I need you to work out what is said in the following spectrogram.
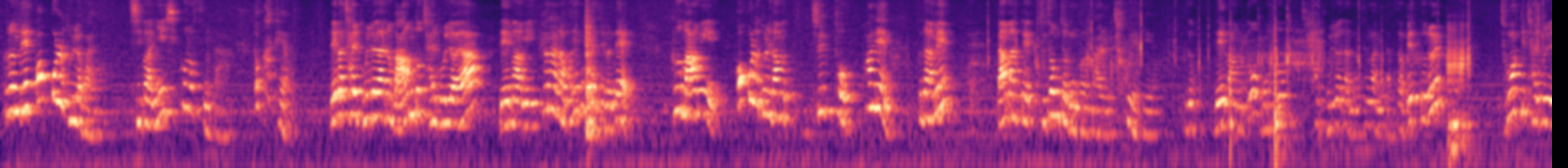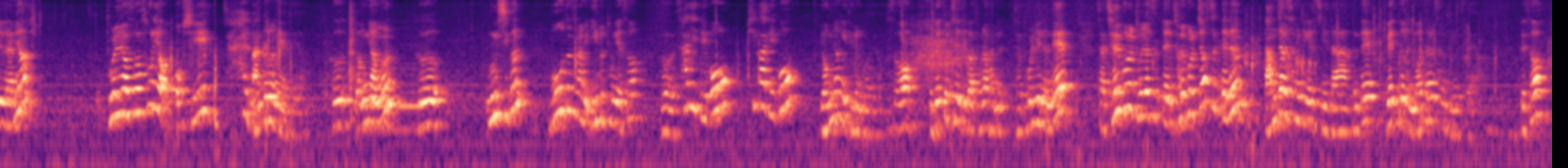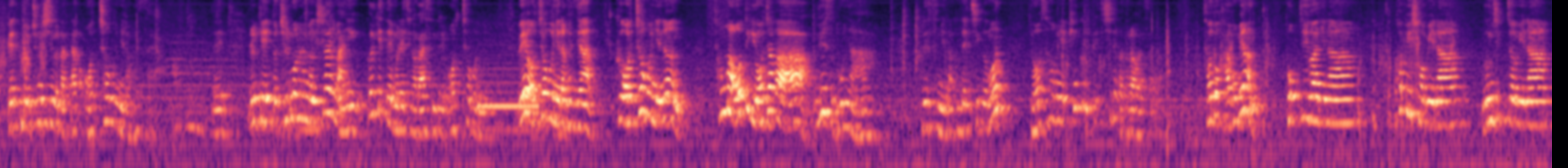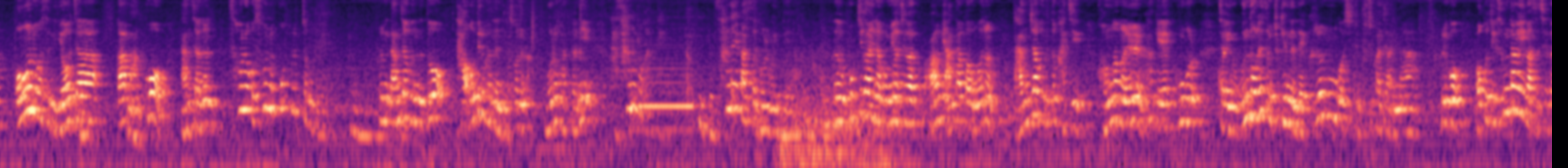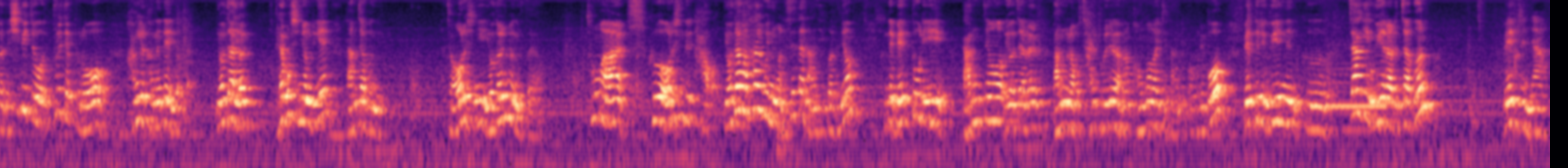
그런데 거꾸로 돌려봐요. 집안이 시끄럽습니다. 똑같아요. 내가 잘 돌려야 하는 마음도 잘 돌려야 내 마음이 편안하고 행복해지는데 그 마음이 거꾸로 돌리다면 질투, 화냄, 그 다음에 남한테 부정적인 걸 말을 자꾸 얘기해요. 그래서 내 마음도 몸도 잘 돌려야 한다는 생각입니다. 그래서 맷돌을 정확히 잘 돌리려면 돌려서 소리 없이 잘 만들어내야 돼요. 그 영양은 그 음식은 모든 사람의 입을 통해서 그 살이 되고 피가 되고 영양이 되는 거예요. 그래서 그 맷돌 체지가 돌아가는 저 돌리는데 자 절구를 돌렸을 때 절구를 쪘을 때는 남자를 상징했습니다. 근데 맷돌은 여자를 상징했어요. 그래서 맷돌 중심을 갖다가 어처군이라고 했어요. 네, 이렇게 또 질문하면 시간이 많이 끌기 때문에 제가 말씀드린 어처구니. 왜 어처구니라고 했냐? 그 어처구니는 정말 어떻게 여자가 위에서 노냐 그랬습니다. 근데 지금은 여성의 핑크빛 시대가 돌아왔어요. 저도 가보면 복지관이나 커피숍이나 음식점이나 어느 곳은 여자가 많고 남자는 선하고 손을 꼽을 정도예요. 그럼 남자분들도 다 어디로 갔는지 저는 물어봤더니 다 산으로 갔대요. 산에 가서 놀고 있대요. 그 복지관이나 보면 제가 마음이 안타까운 거는 남자분들도 같이 건강을 하게 공부를 저기 운동을 했으면 좋겠는데 그런 것이 좀 부족하지 않나. 그리고 엊그제 성당에 가서 제가 이제 12조 프로젝트로 강의를 갔는데 여- 여자 열- 150명 중에 남자분 저 어르신이 8명 있어요. 정말 그 어르신들이 다 여자만 살고 있는 건 세대는 아니거든요. 근데 맷돌이 남녀 여자를 막론하고 잘 돌려야만 건강해진다는 거. 그리고 맷돌이 위에 있는 그 짝이 위에라는 짝은 왜 그랬냐?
